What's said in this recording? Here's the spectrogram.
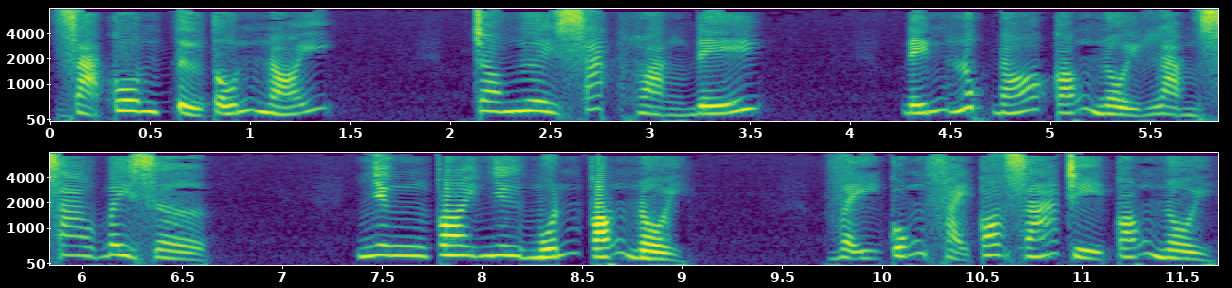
giả côn tử tốn nói. Cho ngươi sát hoàng đế. Đến lúc đó có nổi làm sao bây giờ. Nhưng coi như muốn có nổi. Vậy cũng phải có giá trị có nổi.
